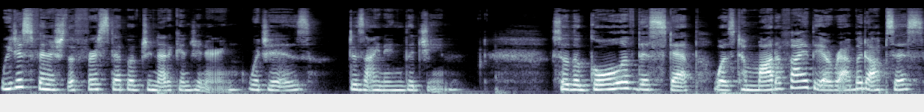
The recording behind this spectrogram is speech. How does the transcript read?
We just finished the first step of genetic engineering, which is designing the gene. So the goal of this step was to modify the Arabidopsis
